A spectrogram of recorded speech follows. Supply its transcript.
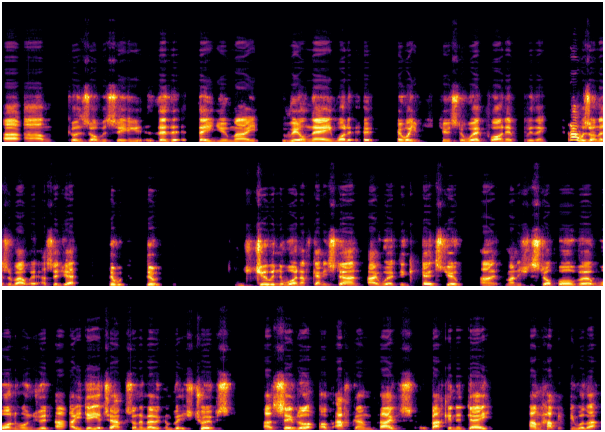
Because um, obviously they, they knew my real name, what who I used to work for, and everything. And I was honest about it. I said, yeah, the, the, during the war in Afghanistan, I worked against you. I managed to stop over 100 IED attacks on American British troops. I saved a lot of Afghan lives back in the day. I'm happy with that.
